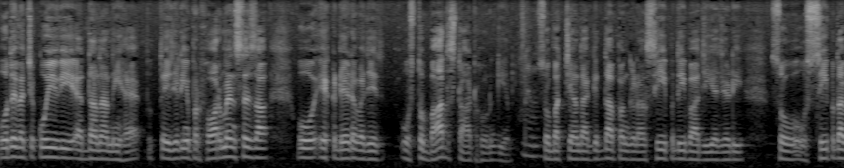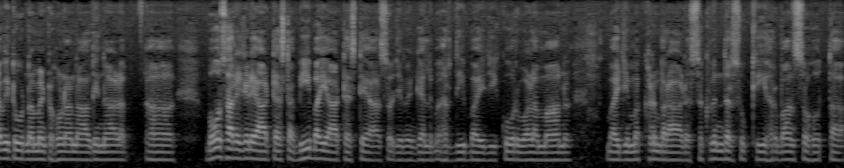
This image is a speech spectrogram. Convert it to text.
ਉਹਦੇ ਵਿੱਚ ਕੋਈ ਵੀ ਐਦਾਂ ਦਾ ਨਹੀਂ ਹੈ। ਤੇ ਜਿਹੜੀਆਂ ਪਰਫਾਰਮੈਂਸਸ ਆ, ਉਹ 1:30 ਵਜੇ ਉਸ ਤੋਂ ਬਾਅਦ ਸਟਾਰਟ ਹੋਣਗੀਆਂ। ਸੋ ਬੱਚਿਆਂ ਦਾ ਗਿੱਧਾ ਭੰਗੜਾ, ਸੀਪ ਦੀ ਬਾਜੀ ਹੈ ਜਿਹੜੀ, ਸੋ ਉਸ ਸੀਪ ਦਾ ਵੀ ਟੂਰਨਾਮੈਂਟ ਹੋਣਾ ਨਾਲ ਦੀ ਨਾਲ ਬਹੁਤ ਸਾਰੇ ਜਿਹੜੇ ਆਰਟਿਸਟ ਆ 20 ਬਾਈ ਆਰਟਿਸਟ ਆ, ਸੋ ਜਿਵੇਂ ਗਿੱਲ, ਹਰਦੀਪ ਬਾਈ ਜੀ, ਕੋਰਵਾਲਾ ਮਾਨ ਬਾਈ ਜੀ ਮੱਖਣ ਬਰਾੜ ਸੁਖਵਿੰਦਰ ਸੁਖੀ ਹਰਬੰਸ ਹੋਤਾ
